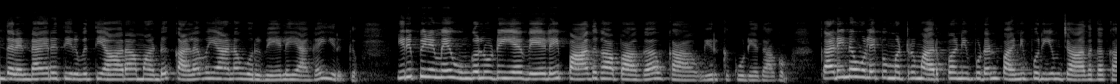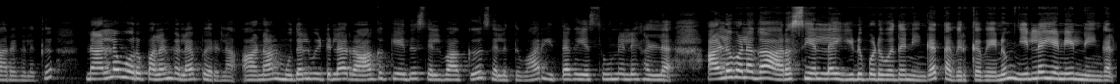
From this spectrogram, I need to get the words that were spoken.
இந்த ரெண்டாயிரத்தி இருபத்தி ஆறாம் ஆண்டு கலவையான ஒரு வேலையாக இருக்குது இருப்பினுமே உங்களுடைய வேலை பாதுகாப்பாக கா இருக்கக்கூடியதாகும். கடின உழைப்பு மற்றும் அர்ப்பணிப்புடன் பணிபுரியும் ஜாதகக்காரர்களுக்கு நல்ல ஒரு பலன்களை பெறலாம். ஆனால் முதல் வீட்டில் ராகு கேது செல்வாக்கு செலுத்துவார். இத்தகைய சூழ்நிலைகளில் அலுவலக அரசியலில் ஈடுபடுவதை நீங்கள் தவிர்க்க வேண்டும் இல்லையெனில் நீங்கள்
